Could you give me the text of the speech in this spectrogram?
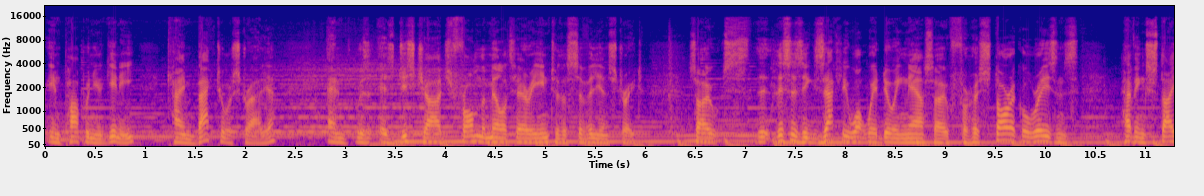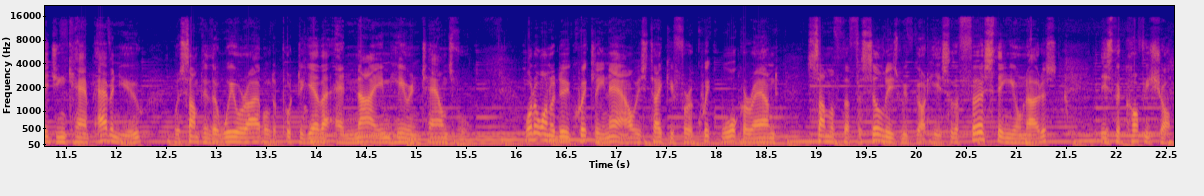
in Papua New Guinea came back to Australia and was as discharged from the military into the civilian street. So th this is exactly what we're doing now. So for historical reasons, having Staging Camp Avenue was something that we were able to put together and name here in Townsville. What I want to do quickly now is take you for a quick walk around some of the facilities we've got here. So the first thing you'll notice is the coffee shop.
